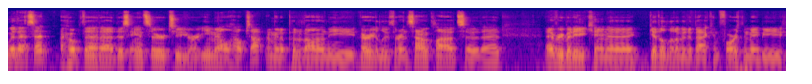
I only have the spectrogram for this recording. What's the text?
with that said, I hope that uh, this answer to your email helps out. I'm going to put it on the Very Lutheran SoundCloud so that everybody can uh, get a little bit of back and forth. And maybe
